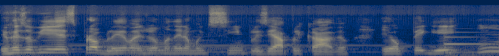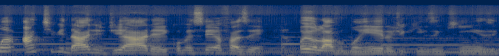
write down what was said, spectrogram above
Eu resolvi esse problema de uma maneira muito simples e aplicável. Eu peguei uma atividade diária e comecei a fazer. Ou eu lavo o banheiro de 15 em 15,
